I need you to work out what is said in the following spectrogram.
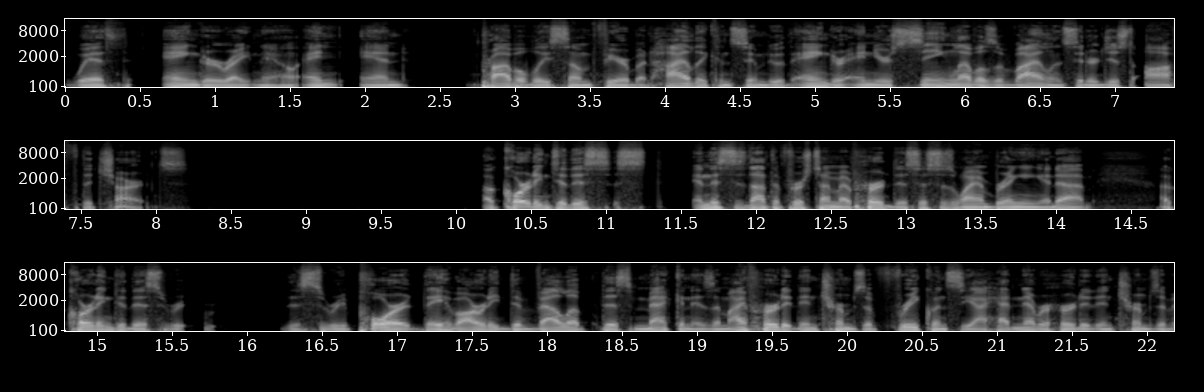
with anger right now and and probably some fear, but highly consumed with anger, and you're seeing levels of violence that are just off the charts. According to this, and this is not the first time I've heard this, this is why I'm bringing it up. According to this this report, they have already developed this mechanism. I've heard it in terms of frequency. I had never heard it in terms of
